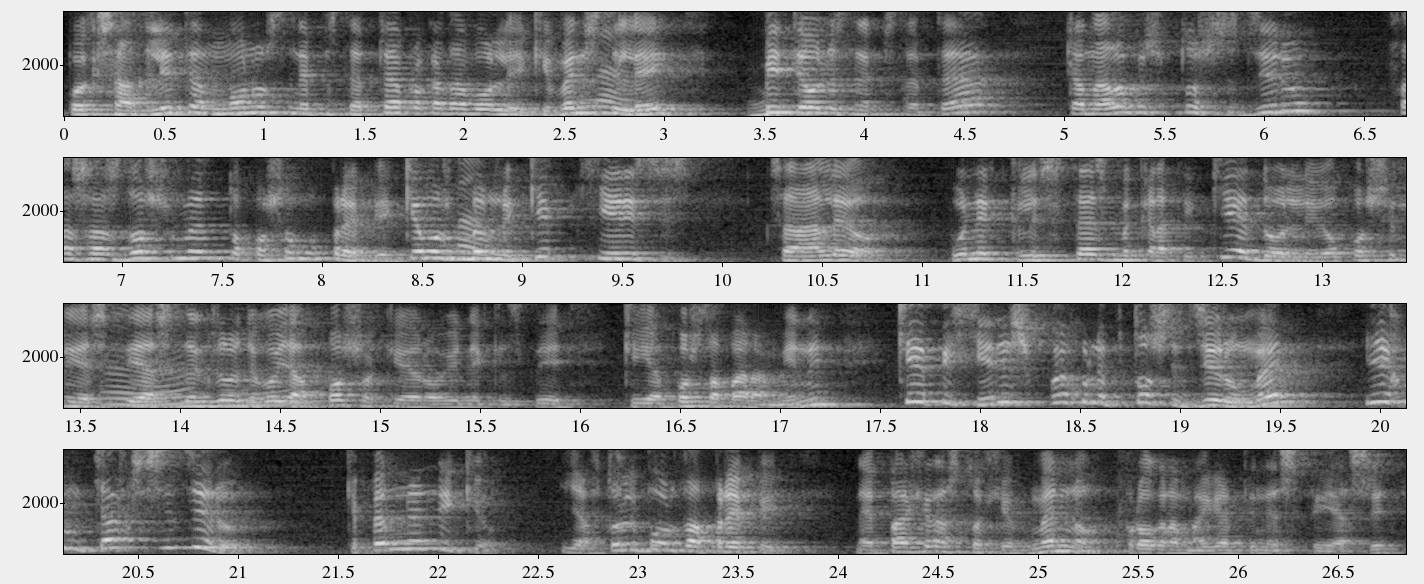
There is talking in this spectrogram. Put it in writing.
που εξαντλείται μόνο στην επιστρεπτέα προκαταβολή. Η κυβέρνηση ναι. λέει: Μπείτε όλοι στην επιστρεπτέα και αναλόγως τη πτώσης τζίρου θα σας δώσουμε το ποσό που πρέπει. Και όμως μπαίνουν και επιχειρήσεις, ξαναλέω, που είναι κλειστές με κρατική εντολή, όπως είναι η εστίαση, δεν ξέρω και εγώ για πόσο καιρό είναι κλειστή και για πόσο θα παραμείνει, και επιχειρήσεις που έχουν πτώση τζίρου μεν ή έχουν και αύξηση τζίρου και παίρνουν ενίκιο. Γι' αυτό λοιπόν θα πρέπει να υπάρχει ένα στοχευμένο πρόγραμμα για την εστίαση,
